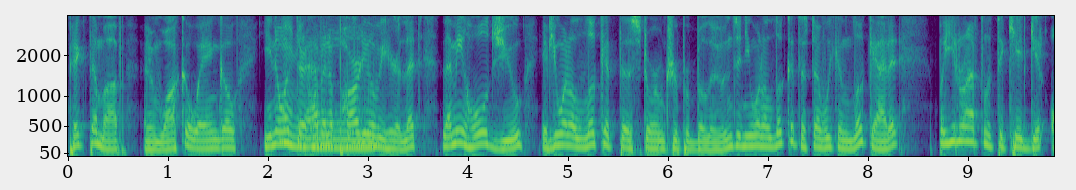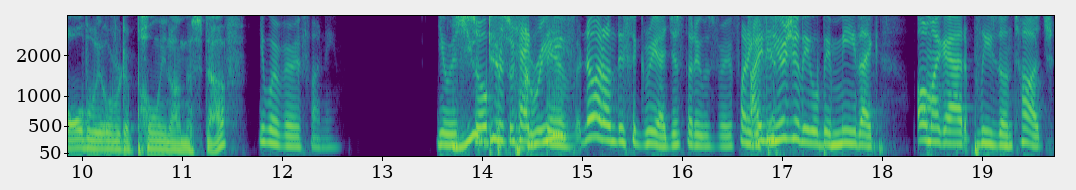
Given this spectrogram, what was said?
Pick them up and walk away and go. You know what? They're having a party over here. Let's let me hold you. If you want to look at the stormtrooper balloons and you want to look at the stuff, we can look at it. But you don't have to let the kid get all the way over to pulling on the stuff. You were very funny. You were You so disagree? protective. No, I don't disagree. I just thought it was very funny. Dis- usually it would be me like, "Oh my god, please don't touch,"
